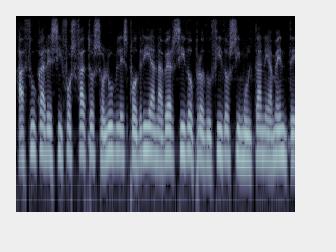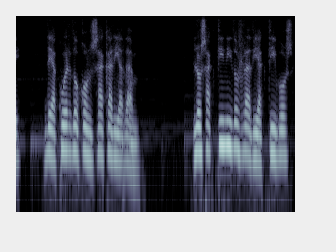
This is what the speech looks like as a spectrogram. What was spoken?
azúcares y fosfatos solubles podrían haber sido producidos simultáneamente, de acuerdo con Zachary Adam. Los actínidos radiactivos,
